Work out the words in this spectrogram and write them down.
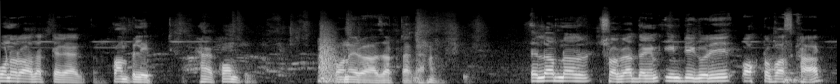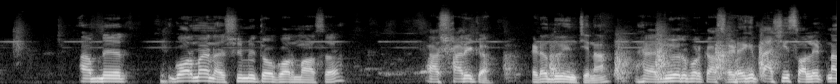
পনেরো হাজার টাকা একদম। কমপ্লিট হ্যাঁ কমপ্লিট পনেরো হাজার টাকা। এগুলো আপনার সবে আর দেখেন ইন্টিগরি অক্টোপাস খাট। আপনার গরমায় নাই সীমিত গরমা আছে। আর শারিকা এটা দুই ইঞ্চি না? হ্যাঁ দুইয়ের উপর কাজ এটা কি পাশি সলিড না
